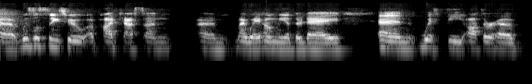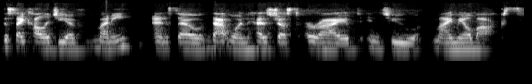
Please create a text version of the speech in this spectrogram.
uh, was listening to a podcast on um, my way home the other day and with the author of The Psychology of Money. And so that one has just arrived into my mailbox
